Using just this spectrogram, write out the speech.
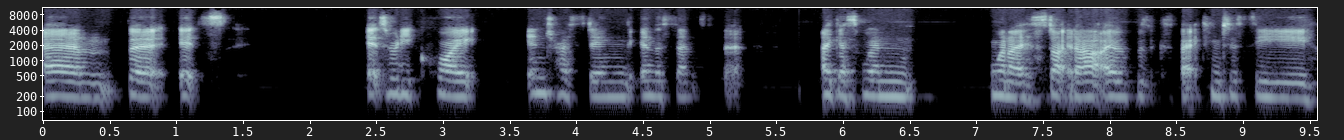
um, but it's it's really quite interesting in the sense that I guess when when I started out, I was expecting to see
